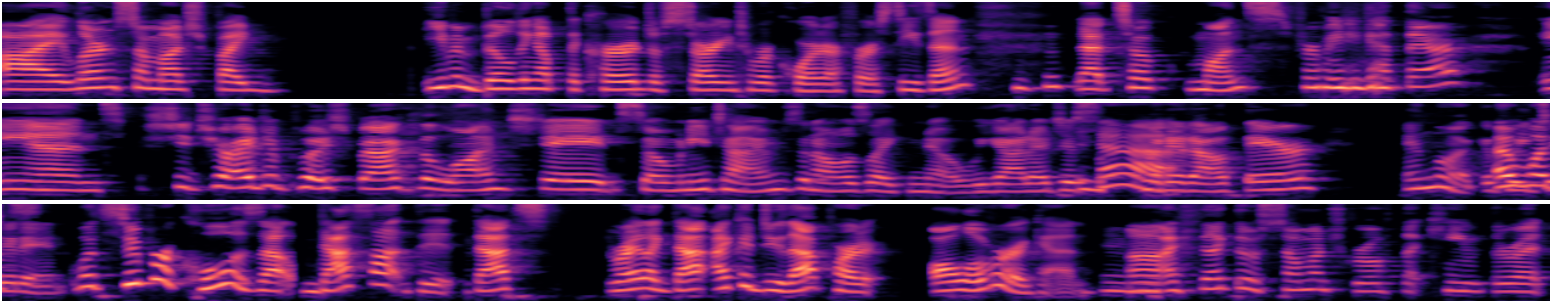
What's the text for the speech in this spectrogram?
I learned so much by even building up the courage of starting to record our first season. that took months for me to get there. And she tried to push back the launch date so many times and i was like no we gotta just Yeah. put it out there and look if and we what's, didn't what's super cool is that that's not the that's right like that I could do that part all over again. Mhm. Uh, I feel like there was so much growth that came through it.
